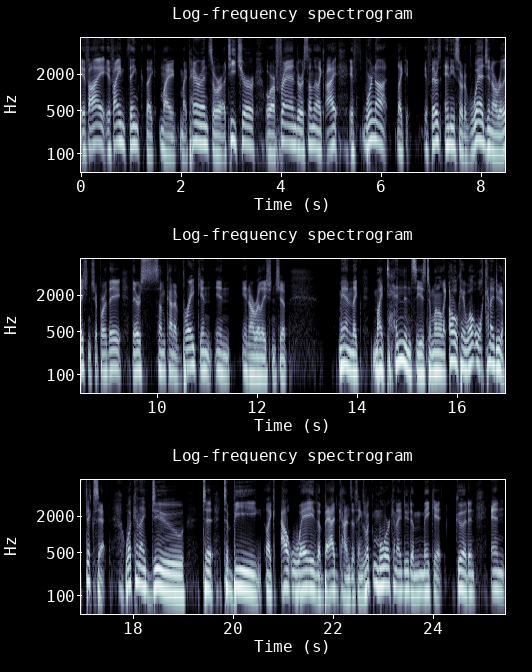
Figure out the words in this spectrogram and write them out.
if I if I think like my my parents or a teacher or a friend or something like I if we're not like if there's any sort of wedge in our relationship or they there's some kind of break in in in our relationship, man, like my tendency is to want to like, oh, okay, well, what can I do to fix it? What can I do to to be like outweigh the bad kinds of things? What more can I do to make it good? And and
